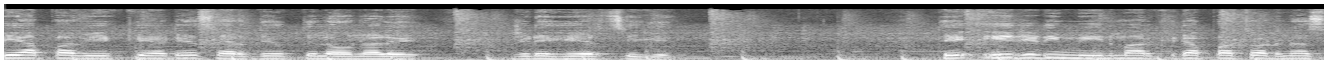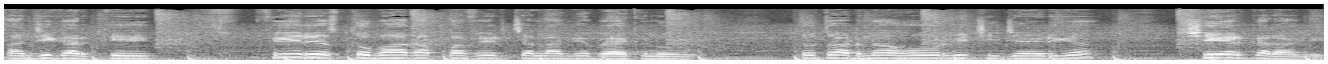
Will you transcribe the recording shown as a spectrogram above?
ਇਹ ਆਪਾਂ ਵੇਖ ਕੇ ਹਟੇ ਸਿਰ ਦੇ ਉੱਤੇ ਲਾਉਣ ਵਾਲੇ ਜਿਹੜੇ ਹੇਅਰ ਸੀਗੇ। ਤੇ ਇਹ ਜਿਹੜੀ ਮੇਨ ਮਾਰਕੀਟ ਆਪਾਂ ਤੁਹਾਡੇ ਨਾਲ ਸਾਂਝੀ ਕਰਕੇ ਫਿਰ ਇਸ ਤੋਂ ਬਾਅਦ ਆਪਾਂ ਫਿਰ ਚੱਲਾਂਗੇ ਬੈਕ ਨੂੰ। ਤੇ ਤੁਹਾਡੇ ਨਾਲ ਹੋਰ ਵੀ ਚੀਜ਼ਾਂ ਜਿਹੜੀਆਂ ਸ਼ੇਅਰ ਕਰਾਂਗੇ।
